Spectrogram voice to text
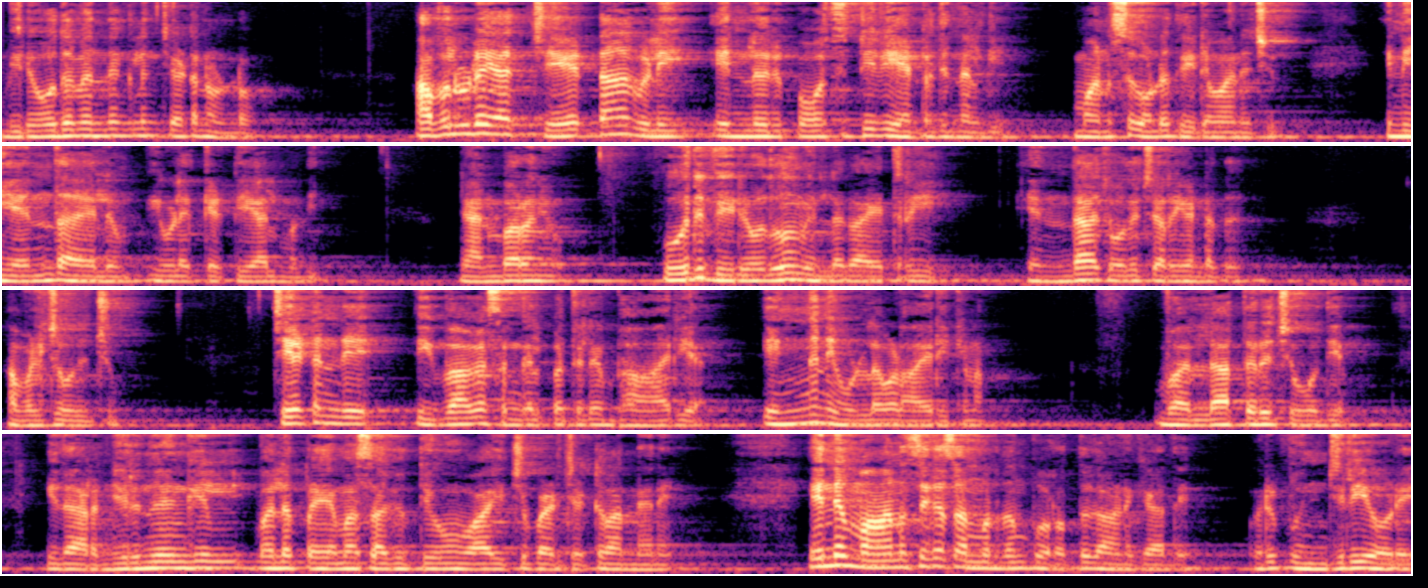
വിരോധം എന്തെങ്കിലും ചേട്ടനുണ്ടോ? അവളുടെ ആ ചേട്ടാ വിളി എന്നിലൊരു പോസിറ്റീവ് എനർജി നൽകി മനസ്സുകൊണ്ട് തീരുമാനിച്ചു. ഇനി എന്തായാലും ഇവളെ കെട്ടിയാൽ മതി. ഞാൻ പറഞ്ഞു ഒരു വിരോധവുമില്ല ഗായത്രി. എന്താ ചോദിച്ചറിയേണ്ടത്? അവൾ ചോദിച്ചു ചേട്ടന്റെ വിവാഹ സങ്കല്പത്തിലെ ഭാര്യ എങ്ങനെയുള്ളവളായിരിക്കണം? വല്ലാത്തൊരു ചോദ്യം. ഇതറിഞ്ഞിരുന്നുവെങ്കിൽ വല്ല പ്രേമസാഹിത്യവും വായിച്ചു പഠിച്ചിട്ട് വന്നേനെ. എന്റെ മാനസിക സമ്മർദ്ദം പുറത്തു കാണിക്കാതെ ഒരു പുഞ്ചിരിയോടെ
